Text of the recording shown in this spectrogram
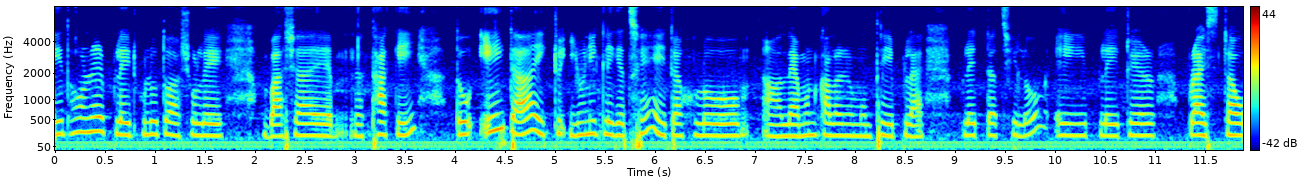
এই ধরনের প্লেটগুলো তো আসলে বাসায় থাকেই। তো এইটা একটু ইউনিক লেগেছে। এটা হলো লেমন কালারের মধ্যে এই প্লেটটা ছিল। এই প্লেটের প্রাইসটাও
